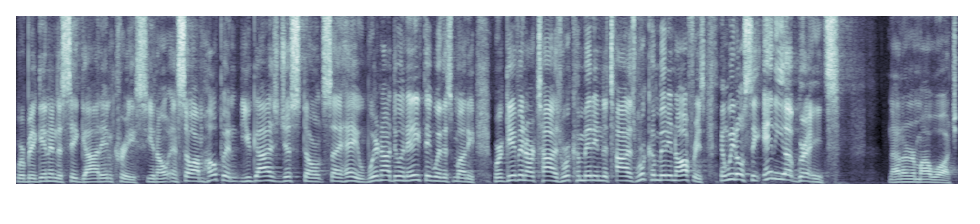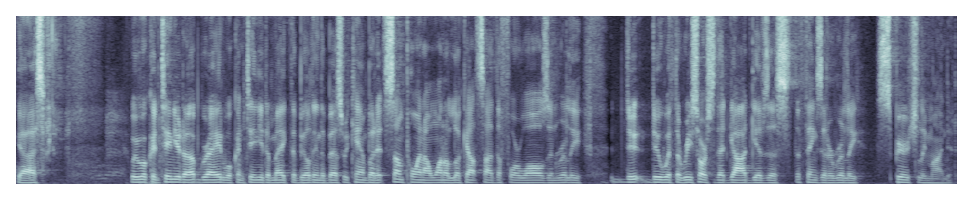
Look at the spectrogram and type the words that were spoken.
We're beginning to see God increase, you know. And so I'm hoping you guys just don't say, hey, we're not doing anything with this money. We're giving our tithes, we're committing to tithes, we're committing offerings, and we don't see any upgrades. Not under my watch, guys. we will continue to upgrade. We'll continue to make the building the best we can. But at some point, I want to look outside the four walls and really do, do with the resources that God gives us the things that are really spiritually minded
